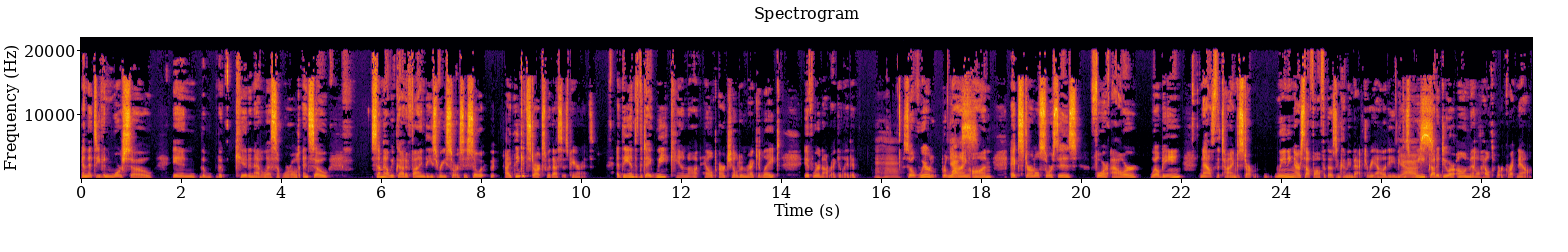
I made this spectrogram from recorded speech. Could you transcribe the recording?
And that's even more so in the the kid and adolescent world. And so somehow we've got to find these resources. So I think it starts with us as parents. At the end of the day, we cannot help our children regulate if we're not regulated. hmm So if we're relying Yes. on external sources for our well being, now's the time to start weaning ourselves off of those and coming back to reality because Yes. we've got to do our own mental health work right now.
